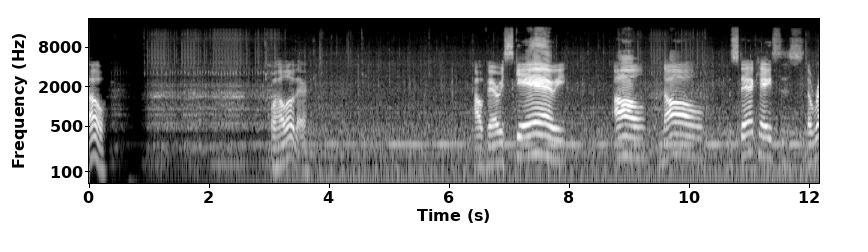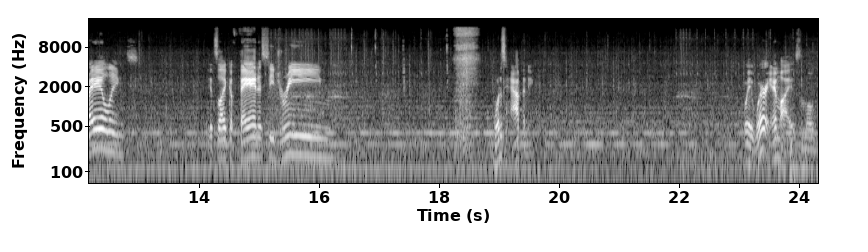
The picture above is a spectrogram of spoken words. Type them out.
Oh. Well, hello there. How very scary. Oh, no. The staircases, the railings. It's like a fantasy dream. What is happening? Wait, where am I is the moment?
